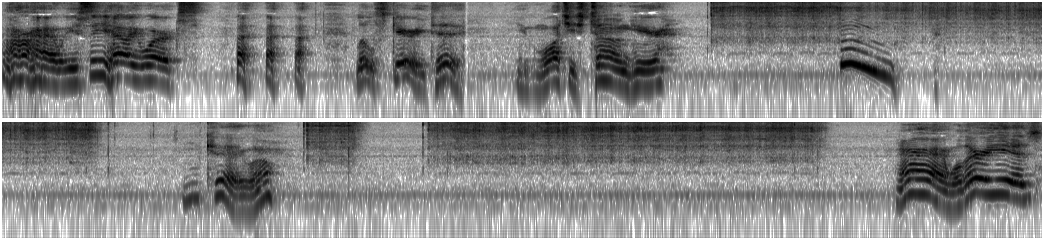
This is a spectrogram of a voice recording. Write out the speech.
Alright, well you see how he works. A little scary too. You can watch his tongue here. Woo! Okay, well. Alright, well there he is.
